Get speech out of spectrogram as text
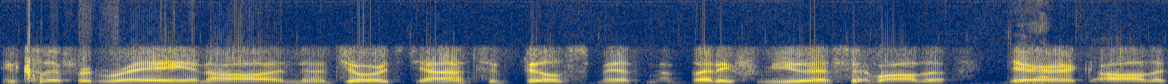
and Clifford Ray and all, and uh, George Johnson, Phil Smith, my buddy from USF, all the Derrek, all the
